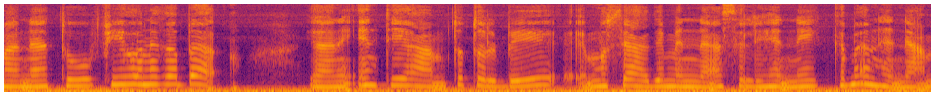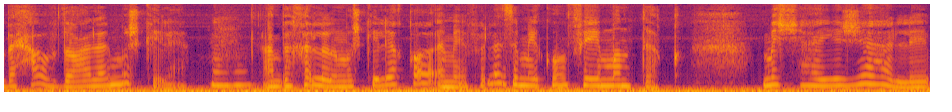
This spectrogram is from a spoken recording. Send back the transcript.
معناته في هون غباء. يعني أنت عم تطلبي مساعدة من الناس اللي هن كمان هن عم بحافظوا على المشكلة. عم بخلوا المشكلة قائمة فلازم يكون في منطق. مش هاي الجهة اللي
